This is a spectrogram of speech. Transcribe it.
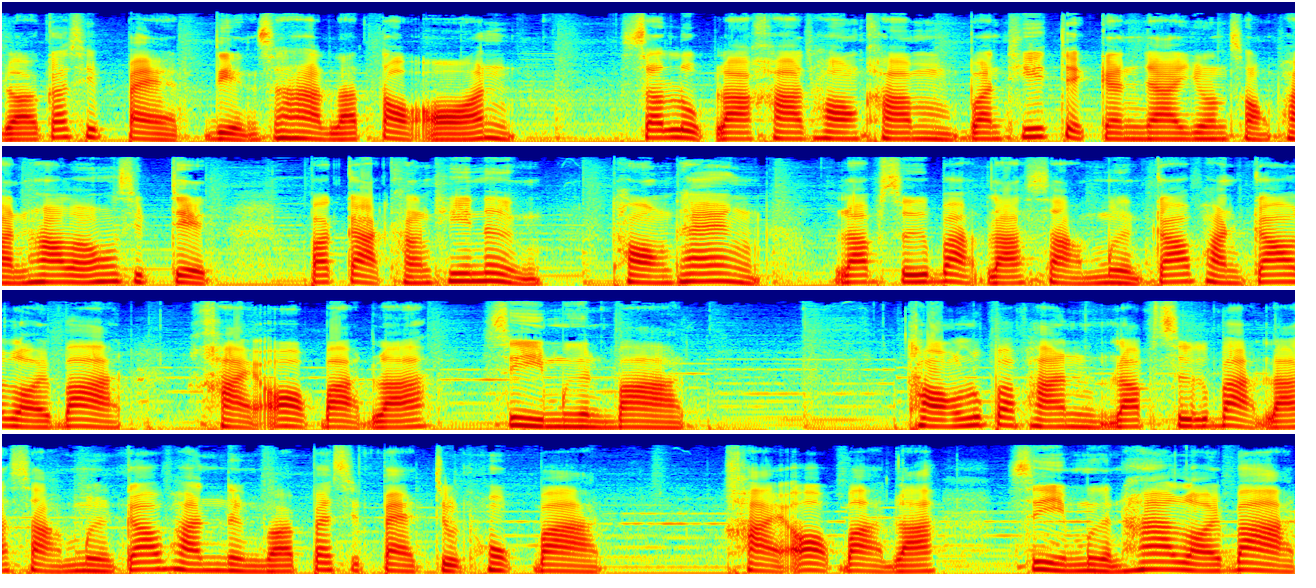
2,498 เหรียญสหรัฐต่อออนซ์สรุปราคาทองคำวันที่ 7 กันยายน 2567 ประกาศครั้งที่ 1 ทองแท่งรับซื้อบาทละ 39,900 บาท ขายออกบาทละ 40,000 บาท ทองรูปพรรณรับซื้อบาทละ 39,188.6 บาท ขายออกบาทละ 4,500 บาท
